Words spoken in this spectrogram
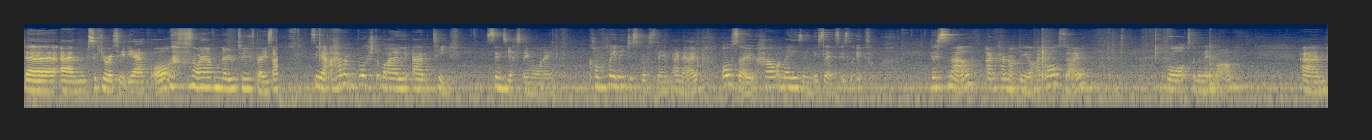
the um, security at the airport so I have no toothpaste. So yeah I haven't brushed my um, teeth since yesterday morning completely disgusting, I know. Also, how amazing is this? It's, it's the smell I cannot deal. I also bought the lip balm. Um,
